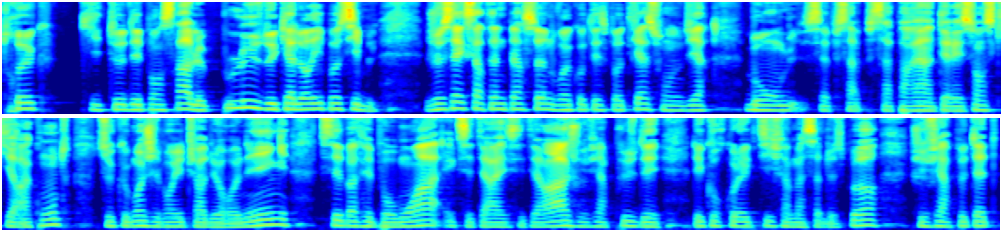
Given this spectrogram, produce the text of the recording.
truc qui te dépensera le plus de calories possible. Je sais que certaines personnes vont écouter ce podcast vont dire bon ça, paraît intéressant ce qu'il raconte, ce que moi j'ai pas envie de faire du running, c'est pas fait pour moi, etc., etc. Je vais faire plus des, des cours collectifs à ma salle de sport, je vais faire peut-être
